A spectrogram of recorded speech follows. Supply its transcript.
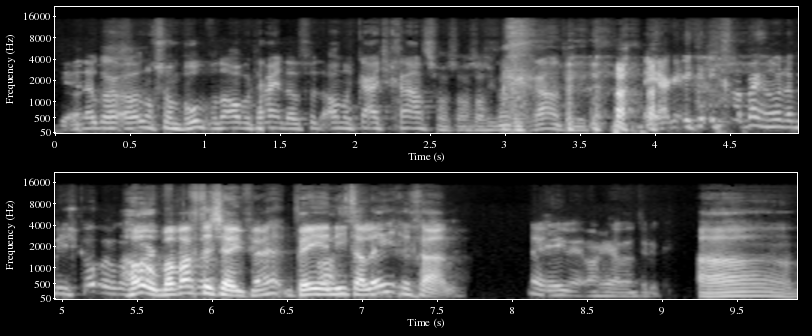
Ja, en ook, ook nog zo'n bon van de Albert Heijn dat het andere kaartje gratis was. Als, ik nog niet ga natuurlijk. Nee, ja, ik, ik ga bijna nooit naar de bioscoop. Al Oh, maar wacht eens even, hè? Ben je niet alleen gegaan? Nee, Marielle natuurlijk. Ah.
